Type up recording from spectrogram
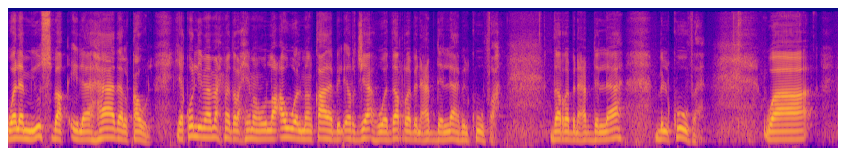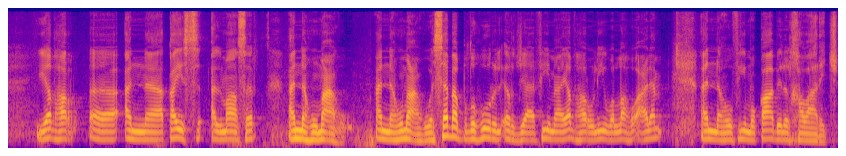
ولم يسبق إلى هذا القول. يقول الإمام أحمد رحمه الله أول من قال بالإرجاء هو ذر بن عبد الله بالكوفة. ذر بن عبد الله بالكوفة. ويظهر آه، أن قيس الماصر أنه معه أنه معه. وسبب ظهور الإرجاء فيما يظهر لي والله أعلم أنه في مقابل الخوارج.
